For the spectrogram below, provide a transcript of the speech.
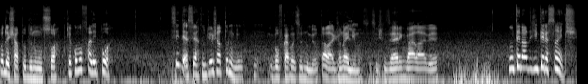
vou deixar tudo num só. Porque como eu falei, pô, se der certo um dia eu já tô no meu. Vou ficar conhecido no meu. Tá lá, Jonai Lima. Se vocês quiserem, vai lá ver. Não tem nada de interessante.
